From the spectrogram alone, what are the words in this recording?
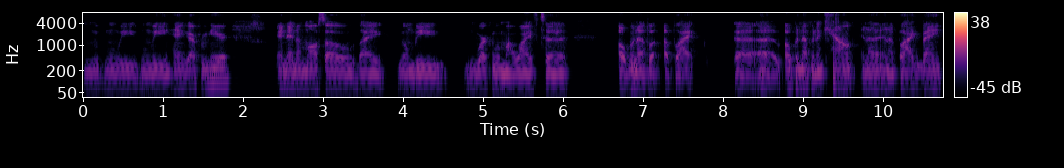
when we when we hang up from here, and then I'm also like gonna be working with my wife to open up a, a black uh, uh, open up an account in a in a black bank,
